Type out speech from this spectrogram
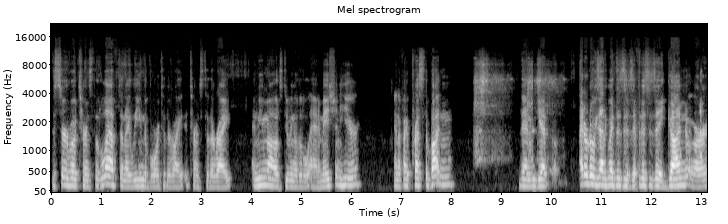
the servo turns to the left, and I lean the board to the right, it turns to the right. And meanwhile, it's doing a little animation here. And if I press the button, then we get I don't know exactly what this is. If this is a gun or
